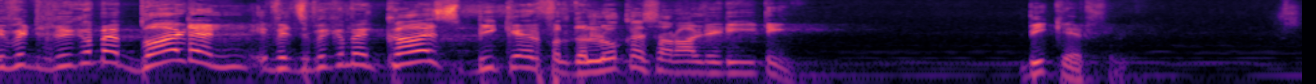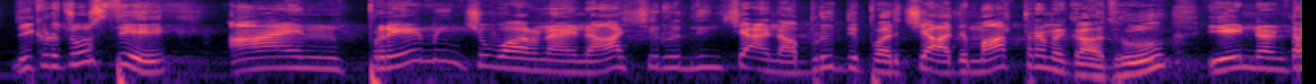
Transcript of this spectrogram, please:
if it's become a burden if it's become a curse be careful the locusts are already eating be careful ఇక్కడ చూస్తే ఆయన ప్రేమించు వారిని ఆయన ఆశీర్వదించి ఆయన అభివృద్ధి పరిచి అది మాత్రమే కాదు. ఏంటంట?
